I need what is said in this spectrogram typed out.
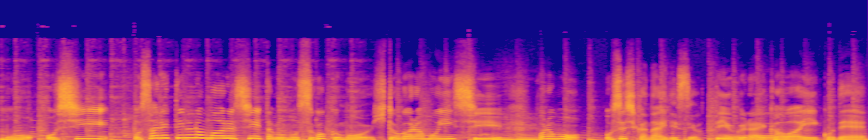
もう推し押されてるのもあるし多分もうすごくもう人柄もいいし、うんこれはもう押すしかないですよっていうぐらい可愛い子で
